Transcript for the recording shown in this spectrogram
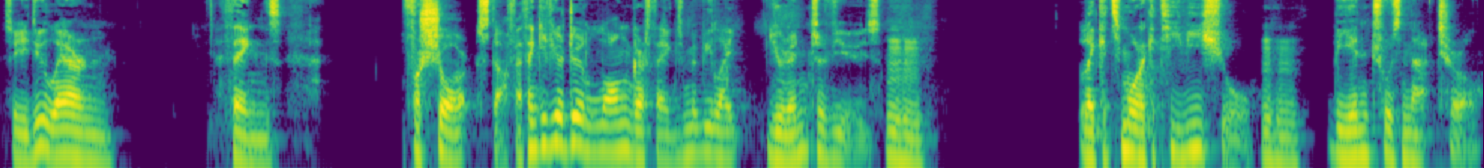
So you do learn things for short stuff. I think if you're doing longer things, maybe like your interviews, Mm-hmm. like it's more like a TV show, Mm-hmm. the intro's natural.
